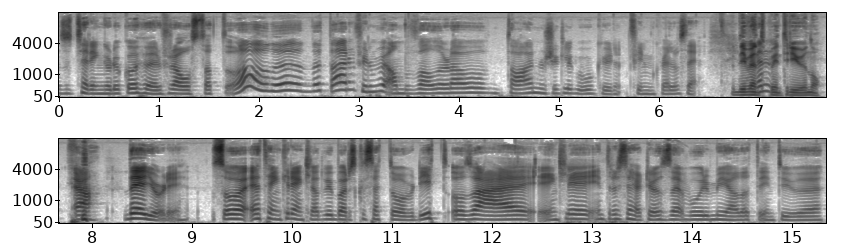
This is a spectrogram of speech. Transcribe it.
så trenger du ikke å høre fra oss at å, det, dette er en film vi anbefaler deg å ta en skikkelig god filmkveld og se. De venter Men- på intervjuet nå. Ja, det gjør de. Så jeg tenker egentlig at vi bare skal sette over dit. Og så er jeg egentlig interessert i å se hvor mye av dette intervjuet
